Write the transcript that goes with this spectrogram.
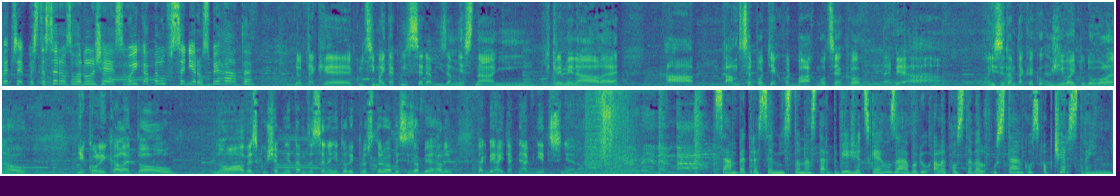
Petře, vy jste se rozhodl, že svoji kapelu v sedě rozběháte? No tak eh, kluci mají takový sedavý zaměstnání v kriminále a tam se po těch chodbách moc jako neběhá. Oni si tam tak jako užívají tu dovolenou několika letou, No a ve zkušebně tam zase není tolik prostoru, aby si zaběhali, tak běhají tak nějak vnitřně. No. Sám Petr se místo na start běžeckého závodu ale postavil u stánku s občerstvením.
